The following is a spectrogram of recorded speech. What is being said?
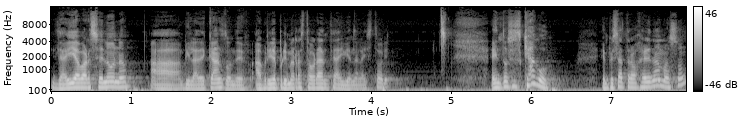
de ahí a Barcelona, a Viladecans, donde abrí el primer restaurante, ahí viene la historia. Entonces, ¿qué hago? Empecé a trabajar en Amazon.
